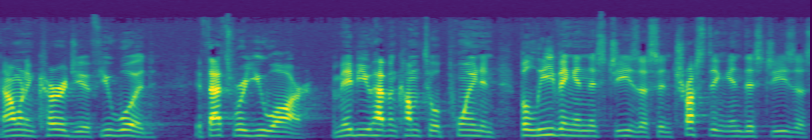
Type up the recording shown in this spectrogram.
Now i want to encourage you if you would if that's where you are and maybe you haven't come to a point in believing in this Jesus and trusting in this Jesus.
